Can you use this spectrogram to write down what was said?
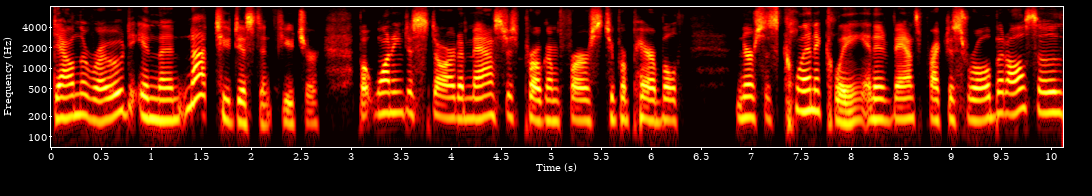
down the road in the not too distant future, but wanting to start a master's program first to prepare both nurses clinically in an advanced practice role, but also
